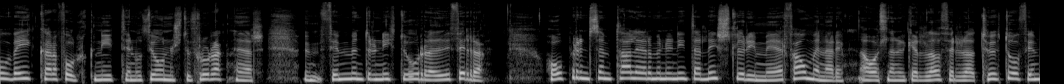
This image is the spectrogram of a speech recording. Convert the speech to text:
og veikara fólk nýti nú þjónustu frú Ragnhæðar um 590 úrræðið fyrra. Hópurinn sem talið er að muni nýta neyslurými er fámennari. Áallanir gerir ráð fyrir að 25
